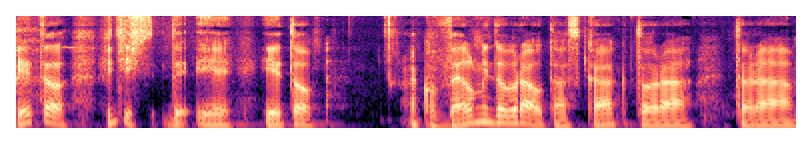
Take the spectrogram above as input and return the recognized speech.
Je to, vidíš, je, je to ako veľmi dobrá otázka, ktorá, ktorá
